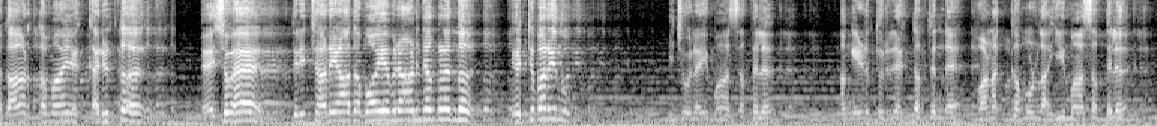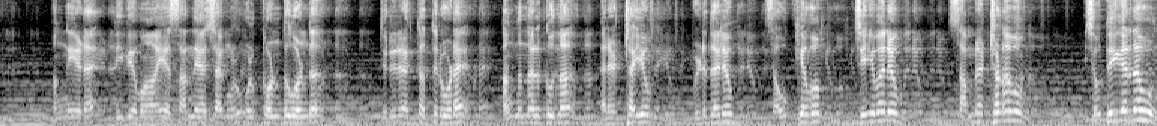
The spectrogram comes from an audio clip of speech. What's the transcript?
യഥാർത്ഥമായ കരുത്ത്. യേശുവേ തിരിച്ചറിയാതെ പോയവരാണ് ഞങ്ങളെന്ന് ഏറ്റുപറയുന്നു. ഈ ജൂലൈ മാസത്തിൽ അങ്ങയുടെ തിരുരക്തത്തിന്റെ വണക്കമുള്ള ഈ മാസത്തിൽ അങ്ങയുടെ ദിവ്യമായ സന്ദേശങ്ങൾ ഉൾക്കൊണ്ടുകൊണ്ട് തിരുരക്തത്തിലൂടെ അങ്ങ് നൽകുന്ന രക്ഷയും വിടുതലും സൗഖ്യവും ജീവനും സംരക്ഷണവും ശുദ്ധീകരണവും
